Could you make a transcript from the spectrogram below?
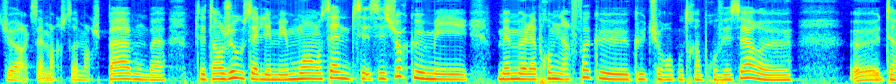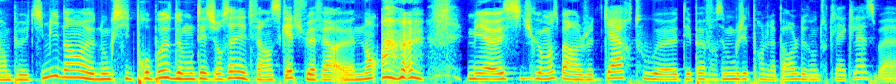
tu vas voir que ça marche, ça marche pas. Bon, bah, peut-être un jeu où ça les met moins en scène. C'est sûr que mais, même la première fois que, que tu rencontres un professeur, euh, euh t'es un peu timide. Hein. donc, s'il te propose de monter sur scène et de faire un sketch, tu vas faire euh, non. mais si tu commences par un jeu de cartes où t'es pas forcément obligé de prendre la parole devant toute la classe, bah,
